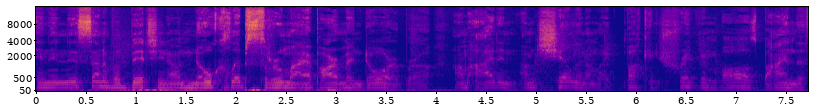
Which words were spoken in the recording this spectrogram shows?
And then this son of a bitch, you know, no clips through my apartment door, bro. I'm hiding, I'm chilling, I'm like fucking tripping balls behind the,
